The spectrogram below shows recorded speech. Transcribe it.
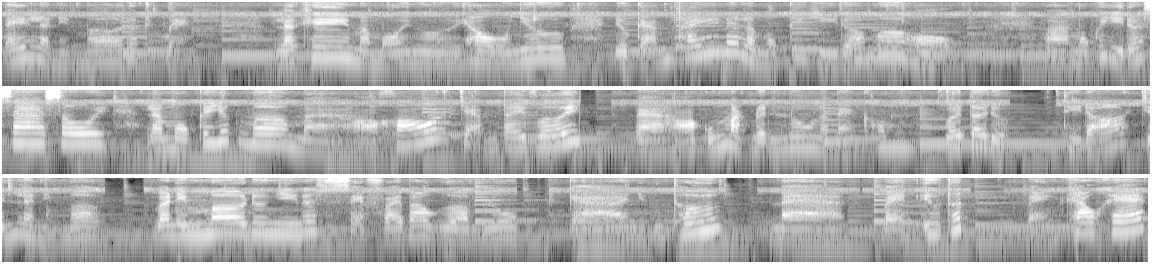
Đấy là niềm mơ đó các bạn. Là khi mà mọi người hầu như đều cảm thấy nó là một cái gì đó mơ hồ. À, một cái gì đó xa xôi là một cái giấc mơ mà họ khó chạm tay với. Và họ cũng mặc định luôn là bạn không với tới được. Thì đó chính là niềm mơ. Và niềm mơ đương nhiên nó sẽ phải bao gồm luôn cả những thứ mà bạn yêu thích khao khát,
